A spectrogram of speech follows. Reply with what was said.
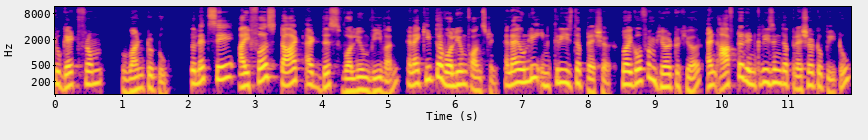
to get from 1 to 2. So let's say I first start at this volume V1 and I keep the volume constant and I only increase the pressure. So I go from here to here and after increasing the pressure to P2,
